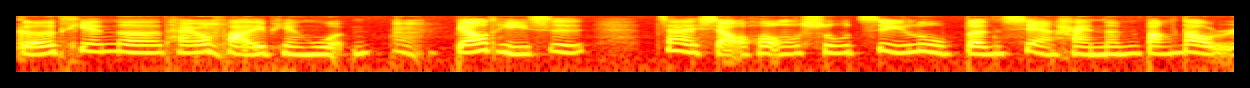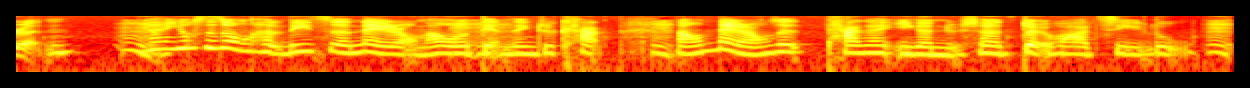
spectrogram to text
隔天呢，他又发了一篇文，嗯。标题是在小红书记录奔现还能帮到人。你看，嗯又是这种很励志的内容，然后我嗯嗯点进去看，嗯然后内容是他跟一个女生的对话记录，嗯。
